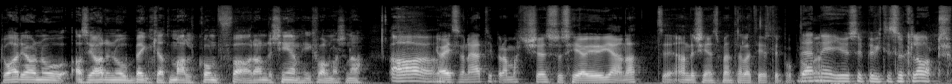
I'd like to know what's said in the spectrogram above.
Då hade jag nog, alltså jag hade nog bänkat Malcolm för Andersén i kvalmatcherna. Ja, Ja, i sådana här typer av matcher så ser jag ju gärna att Anderséns mentalitet är på planen. Den är ju superviktig såklart.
